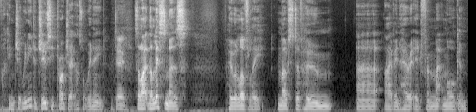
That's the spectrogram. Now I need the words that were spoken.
fucking. Ju- we need a juicy project. That's what we need. We do. So, like the listeners, who are lovely, most of whom uh, I've inherited from Matt Morgan.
